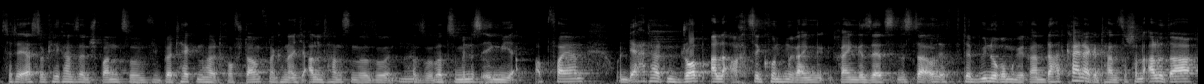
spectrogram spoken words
Ich dachte erst, okay, kannst du entspannt so wie bei Techno halt drauf stampfen, dann können eigentlich alle tanzen oder so, ja. also, oder zumindest irgendwie abfeiern. Und der hat halt einen Drop alle acht Sekunden rein, reingesetzt und ist da auf der Bühne rumgerannt. Da hat keiner getanzt, da standen alle da,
